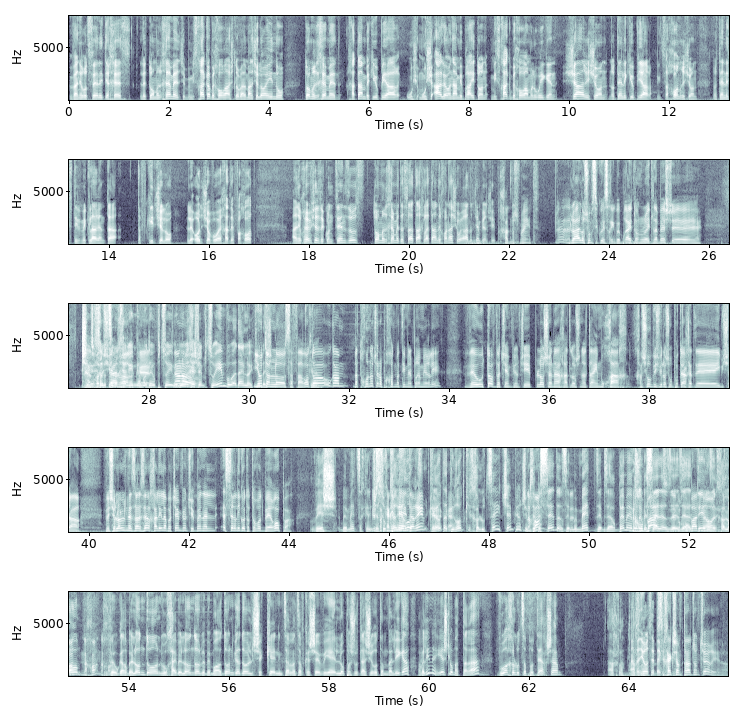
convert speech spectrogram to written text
ואני רוצה להתייחס לתומר חמד, שבמשחק הבכורה שלו, בזמן שלא היינו, תומר חמד חתם ב-QPR, הוא מושעה לעונה מברייטון, משחק בכורה מול ויגן, שער ראשון, נותן ל-QPR, ניצחון ראשון, נותן לסטיב מקלרן את התפקיד שלו לעוד שבוע אחד לפחות. אני חושב שזה קונצנזוס, תומר חמד עשה את ההחלטה הנכונה שהוא ירד לצ'מפיונשיפ. חד משמעית. לא לא היה לו שום סיכוי לשחק בברייטון, הוא לא התלבש... אה, כשחלוצים אחרים גם כן. עוד היו פצועים, לא, הם לא. רכש שהם פצועים והוא עדיין לא התלבש. יוטון לא ספר אותו, כן. הוא גם בתכונות שלו פחות מתאים לפרמייר ליג, והוא טוב בצ'מפיונשיפ, לא שנה אחת, לא שנתיים, מוכח, חשוב בשבילו שהוא פותח את זה עם שער, ושלא נזלזל חלילה בצ'מפיונשיפ בין עשר ליגות הטובות באירופה. ויש באמת שחקנים שעשו קריירות, קריירות כן, כן. אדירות כחלוצי צ'מפיונשיפ, זה נכון. בסדר, זה זה- באמת, זה- זה הרבה מעבר מכובד, לבסדר, זה זה מכובד אדיר, מאוד, זה חלום. נכון, נכון. והוא גר בלונדון, והוא חי בלונדון, ובמועדון גדול, שכן נמצא במצב קשה, ויהיה לא פשוט להשאיר אותם בליגה, אבל הנה, יש לו מטרה, והוא החלוץ הפותח שם. אחלה. אז. אני רוצה... שיחק שם טראג'ון צ'רי, לא-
